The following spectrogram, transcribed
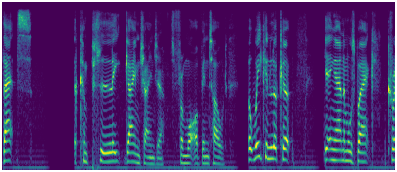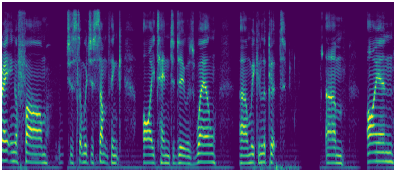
that's a complete game changer from what I've been told. But we can look at getting animals back, creating a farm, which is which is something I tend to do as well. Um, we can look at um, iron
